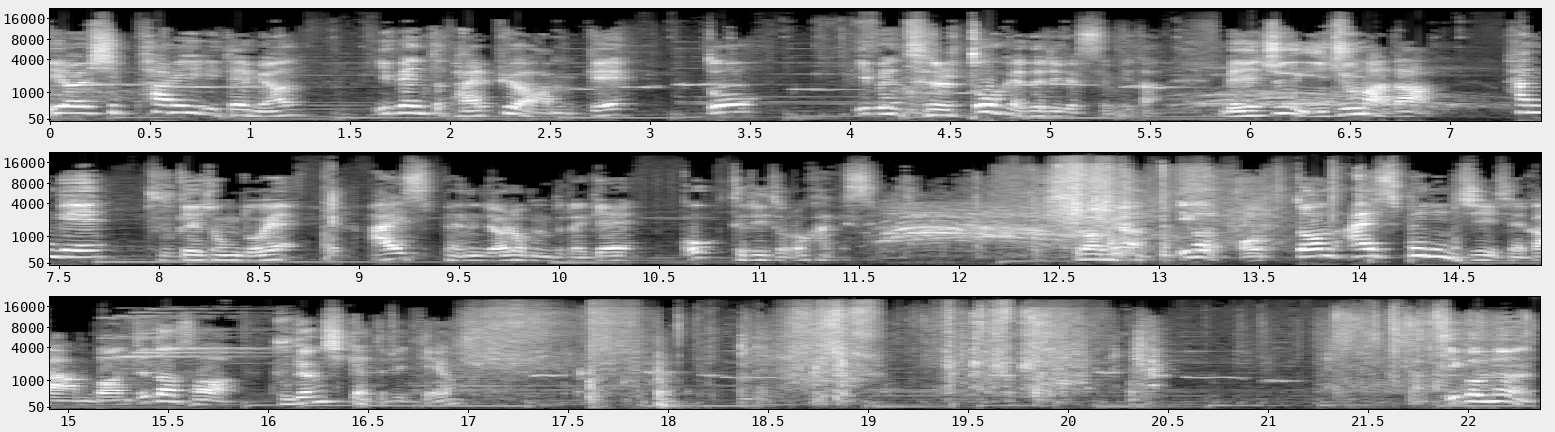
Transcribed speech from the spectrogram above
1월 18일이 되면 이벤트 발표와 함께 또 이벤트를 또 해드리겠습니다. 매주 2주마다 한 개, 두 개 정도의 아이스팬을 여러분들에게 꼭 드리도록 하겠습니다. 그러면 이건 어떤 아이스팬인지 제가 한번 뜯어서 구경시켜 드릴게요. 자, 이거는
